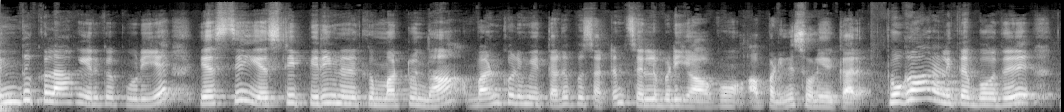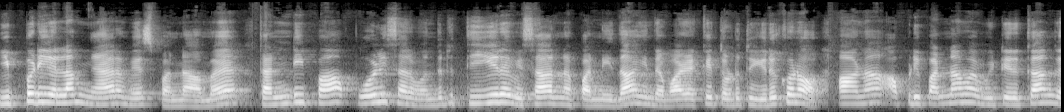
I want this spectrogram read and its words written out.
இந்துக்களாக இருக்கக்கூடிய எஸ்சி எஸ்டி பிரிவினருக்கு மட்டும்தான் வன்கொடுமை தடுப்பு சட்டம் செல்லுபடி ஆகும் அப்படின்னு சொல்லியிருக்காரு. புகார் அளித்த போது இப்படியெல்லாம் நேரம் வேஸ்ட் பண்ணாம கண்டிப்பா போலீசார் வந்துட்டு தீர விசாரணை பண்ணி தான் இந்த வழக்கை தொடுத்து இருக்கணும். ஆனா அப்படி பண்ணாம விட்டு இருக்காங்க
